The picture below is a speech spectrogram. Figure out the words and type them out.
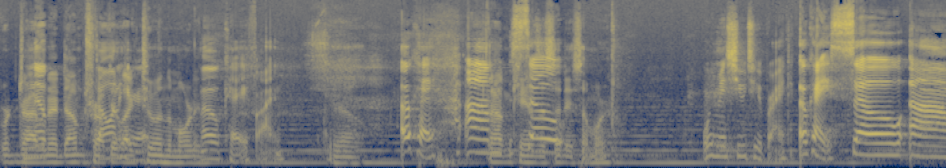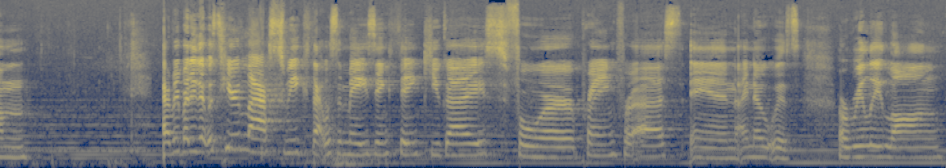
we're driving Nope, a dump truck at like it. two in the morning. Okay, fine. Yeah, Okay. Um, out in Kansas so City somewhere. we miss you too, Brian. Okay, so um, everybody that was here last week, that was amazing. Thank you guys for praying for us, and I know it was a really long,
